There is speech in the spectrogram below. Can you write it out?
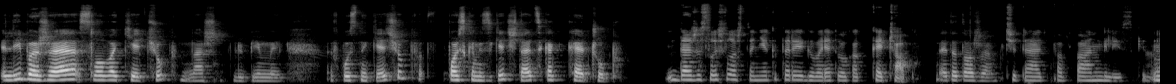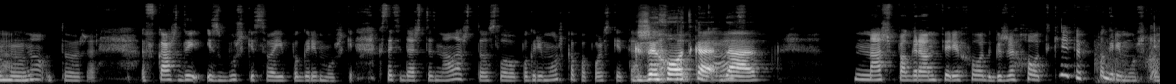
Либо же слово кетчуп, наш любимый вкусный кетчуп, в польском языке читается как кетчуп. Даже слышала, что некоторые говорят его как кетчуп. Это тоже. Читают по-английски, да. Угу. Ну, тоже. В каждой избушке свои погремушки. Кстати, даже ты знала, что слово погремушка по-польски это... Гжеходка, да наш погранпереход к Жехотке — это погремушки.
